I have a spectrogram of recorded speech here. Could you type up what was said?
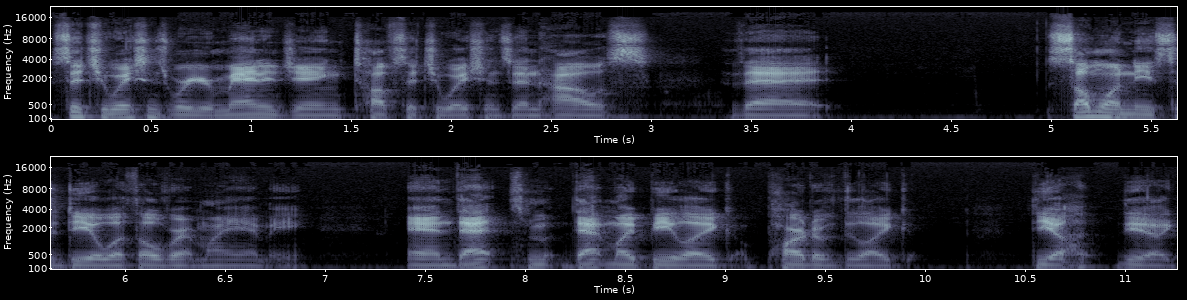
situations where you're managing tough situations in house that someone needs to deal with over at Miami, and that that might be like part of the like the uh, the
